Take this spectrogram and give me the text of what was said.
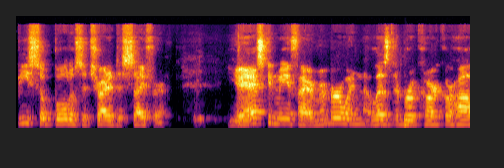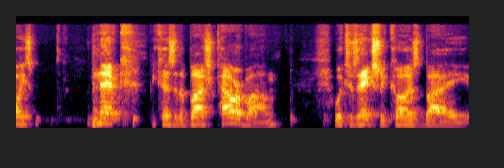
be so bold as to try to decipher, you're asking me if I remember when Lesnar broke Hardcore Holly's neck because of the botched power bomb, which was actually caused by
